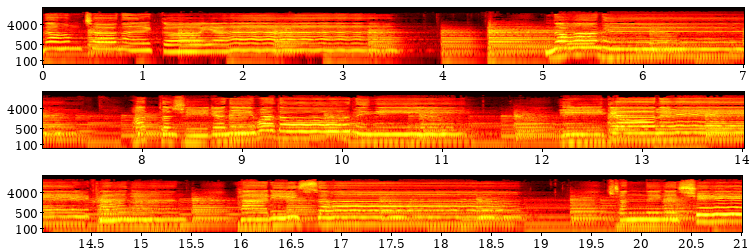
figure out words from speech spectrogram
넘쳐날 거야. 너는 어떤 시련이 와도 능히 전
